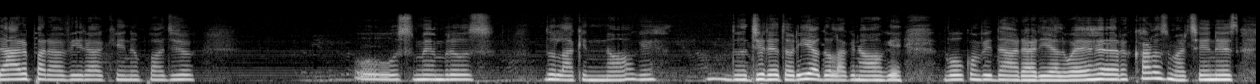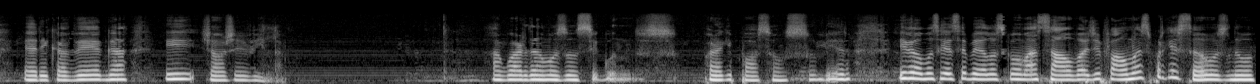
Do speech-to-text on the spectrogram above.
convidar para vir aqui no pódio os membros do LACNOG, da diretoria do LACNOG. Vou convidar Ariel Weher, Carlos Martinez, Erika Vega e Jorge Villa. Aguardamos uns segundos para que possam subir e vamos recebê-los com uma salva de palmas porque estamos no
